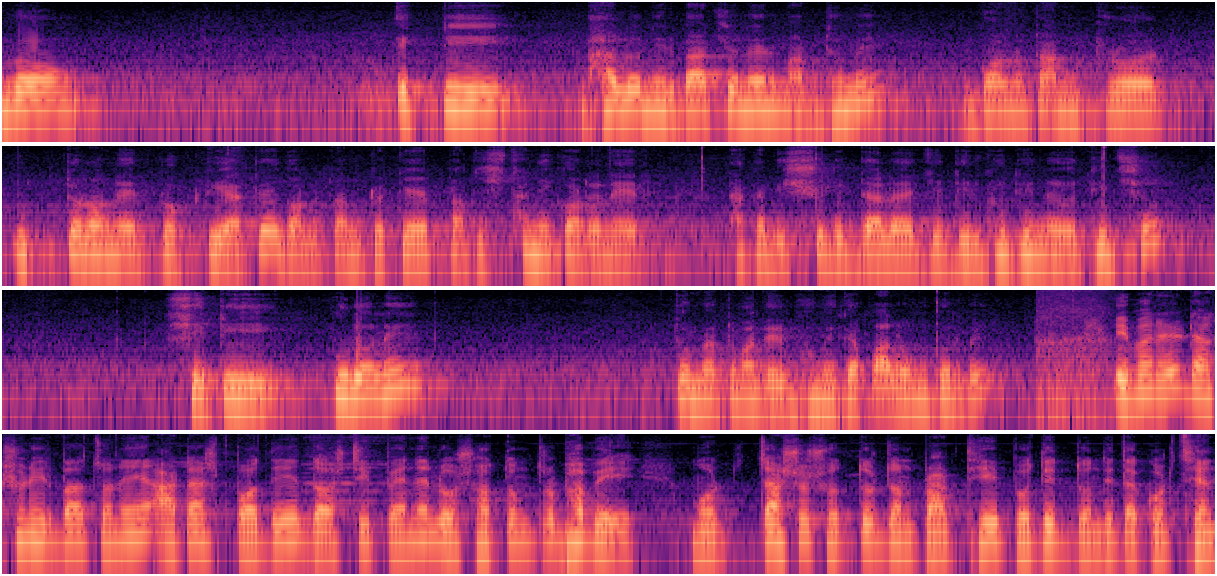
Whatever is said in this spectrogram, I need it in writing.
এবং একটি ভালো নির্বাচনের মাধ্যমে গণতন্ত্র উত্তরণের প্রক্রিয়াতে গণতন্ত্রকে প্রাতিষ্ঠানিকরণের ঢাকা বিশ্ববিদ্যালয়ের যে দীর্ঘদিনের ঐতিহ্য সেটি পূরণে তোমরা তোমাদের ভূমিকা পালন করবে। এবারে ডাকসু নির্বাচনে আটাশ পদে দশটি প্যানেল ও স্বতন্ত্রভাবে মোট চারশো সত্তর জন প্রার্থী প্রতিদ্বন্দ্বিতা করছেন।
